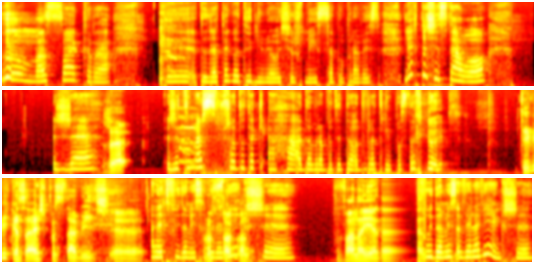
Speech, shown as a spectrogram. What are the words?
masakra. Ty, to dlatego ty nie miałeś już miejsca po prawej stronie. Jak to się stało, że, Że że ty masz z przodu takie... Aha, dobra, bo ty to odwrotnie postawiłeś. ty mi kazałeś postawić e, Ale twój dom jest o wiele Prostokąt. większy. 2 na 1. Twój dom jest o wiele większy.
